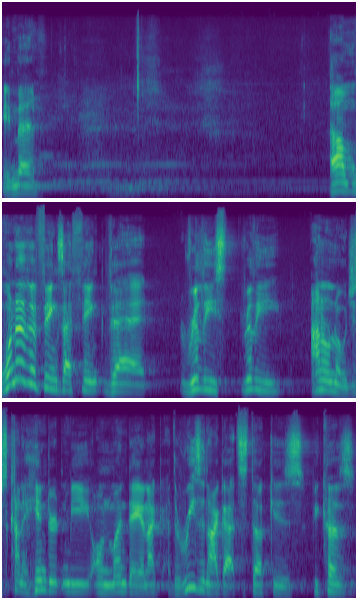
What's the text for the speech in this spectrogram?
Amen. Um, one of the things I think that really, really, I don't know, just kind of hindered me on Monday, and I, the reason I got stuck is because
